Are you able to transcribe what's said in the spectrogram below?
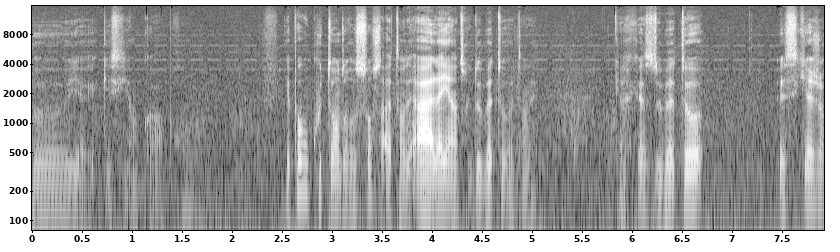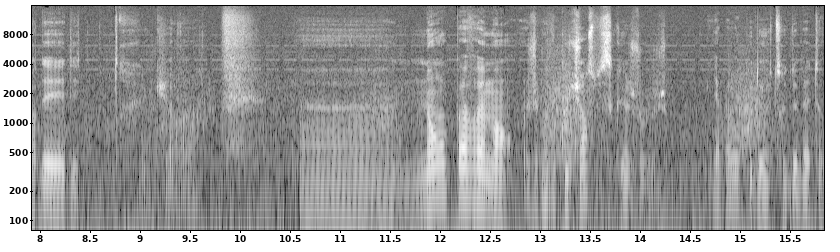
peut... Qu'est-ce qu'il y a encore à prendre? Il n'y a pas beaucoup de temps de ressources. Attendez, ah là, il y a un truc de bateau, attendez. Carcasse de bateau. Est-ce qu'il y a genre des trucs... genre, euh, non, pas vraiment. J'ai pas beaucoup de chance parce que il n'y a pas beaucoup de trucs de bateau.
